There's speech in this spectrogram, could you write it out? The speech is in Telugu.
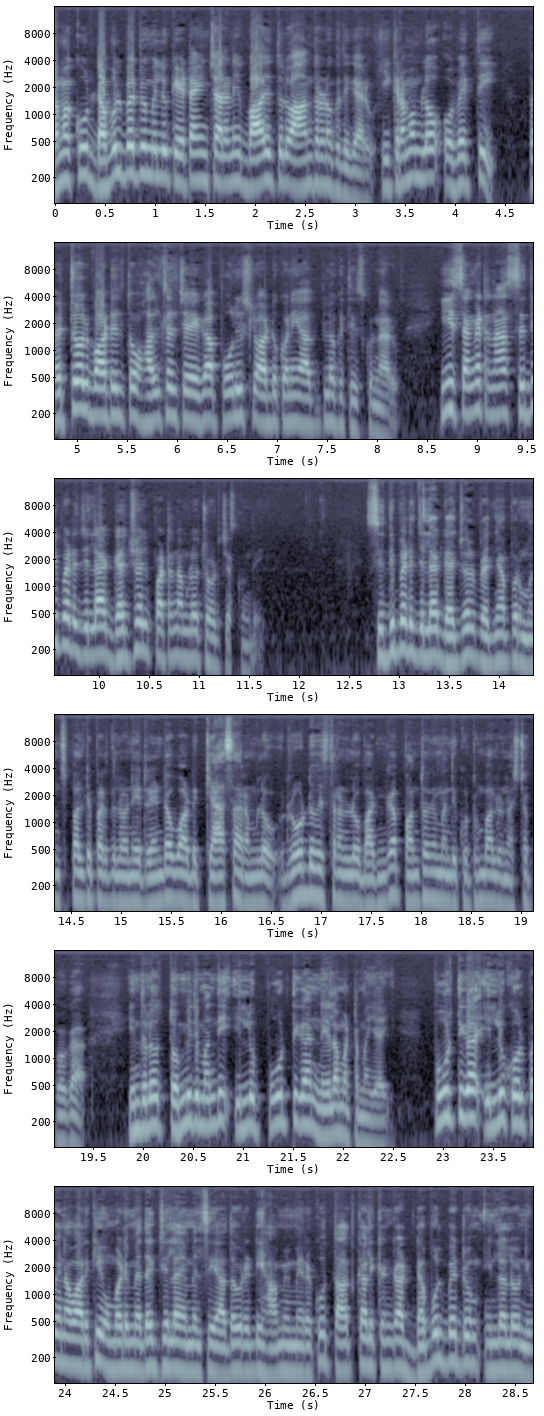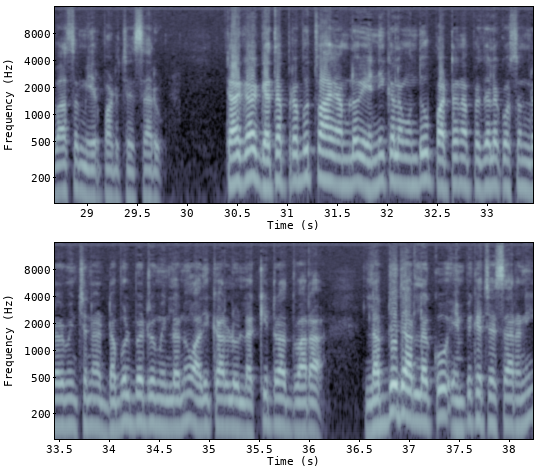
తమకు డబుల్ బెడ్రూమ్ ఇల్లు కేటాయించాలని బాధితులు ఆందోళనకు దిగారు. ఈ క్రమంలో ఓ వ్యక్తి పెట్రోల్ బాటిల్తో హల్చల్ చేయగా పోలీసులు అడ్డుకొని అదుపులోకి తీసుకున్నారు. ఈ సంఘటన సిద్దిపేట జిల్లా గజ్వెల్ పట్టణంలో చోటు చేసుకుంది. సిద్దిపేట జిల్లా గజ్వల్ ప్రజ్ఞాపూర్ మున్సిపాలిటీ పరిధిలోని రెండో వార్డు క్యాసారంలో రోడ్డు విస్తరణలో భాగంగా పంతొమ్మిది మంది కుటుంబాలు నష్టపోగా ఇందులో తొమ్మిది మంది ఇల్లు పూర్తిగా నేలమట్టమయ్యాయి. పూర్తిగా ఇల్లు కోల్పోయిన వారికి ఉమ్మడి మెదక్ జిల్లా ఎమ్మెల్సీ యాదవ్ రెడ్డి హామీ మేరకు తాత్కాలికంగా డబుల్ బెడ్రూమ్ ఇళ్ళలో నివాసం ఏర్పాటు చేశారు. కాగా గత ప్రభుత్వ హయాంలో ఎన్నికల ముందు పట్టణ ప్రజల కోసం నిర్మించిన డబుల్ బెడ్రూమ్ ఇళ్ళను అధికారులు లక్కీ డ్రా ద్వారా లబ్ధిదారులకు ఎంపిక చేశారని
